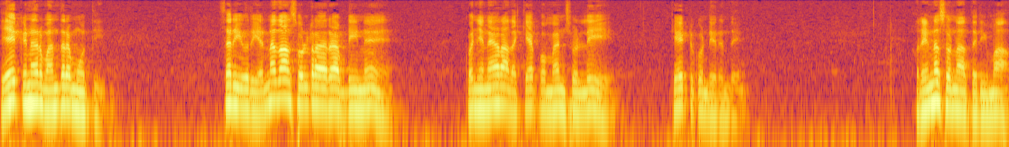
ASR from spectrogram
இயக்குனர் மந்திரமூர்த்தி. சரி இவர் என்னதான் சொல்கிறாரு அப்படின்னு கொஞ்ச நேரம் அதை கேட்போமேன்னு சொல்லி கேட்டுக்கொண்டிருந்தேன். அவர் என்ன சொன்னார் தெரியுமா?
